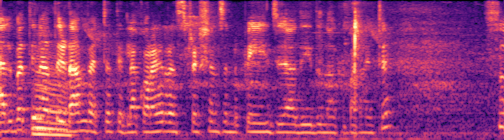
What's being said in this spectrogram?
ആൽബത്തിനകത്ത് ഇടാൻ പറ്റത്തില്ല. കുറേ റെസ്ട്രിക്ഷൻസ് ഉണ്ട്. പേജ് അത് ഇത് എന്നൊക്കെ പറഞ്ഞിട്ട്. സോ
